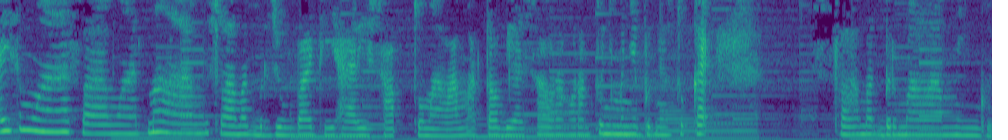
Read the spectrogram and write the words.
Hai semua, selamat malam. Selamat berjumpa di hari Sabtu malam Atau biasa orang-orang tuh menyebutnya tuh kayak Selamat bermalam minggu.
